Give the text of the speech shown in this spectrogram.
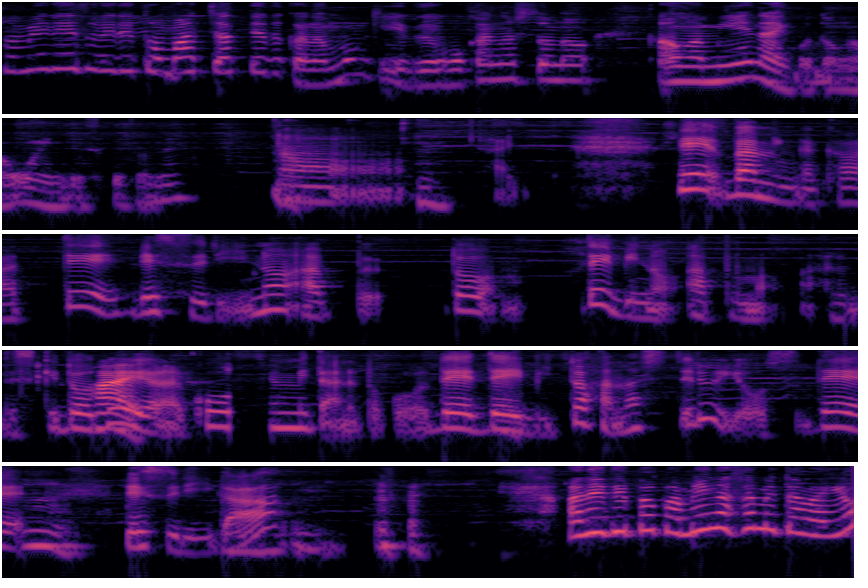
止めでそれで止まっちゃってるから、モンキーズ他の人の顔が見えないことが多いんですけどね。あーうんはい、で場面が変わってレスリーのアップとデイビーのアップもあるんですけど、はい。どうやら公園みたいなところでデイビーと話してる様子で、うん。レスリーが、あれでパパ目が覚めたわよ。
